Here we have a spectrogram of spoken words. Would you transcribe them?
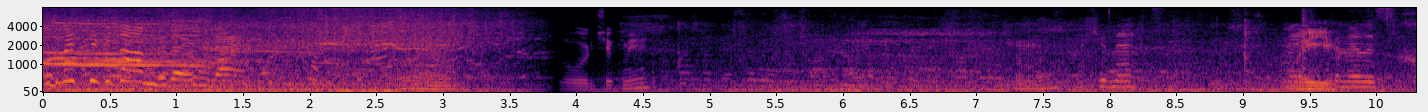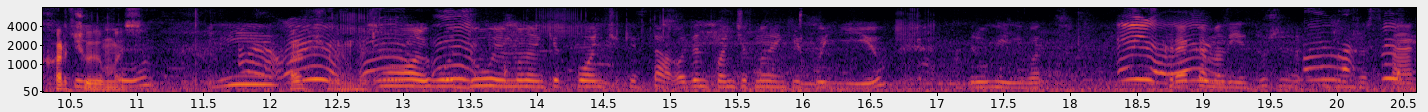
Подивись, скільки там людей гуляє. Зульчик мій. Кінець. Ми харчуємось. І Харчуємось. ой, годуємо маленьких пончиків. Так, один пончик маленький поїв, другий от з криками ліз. Дуже дуже спека.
